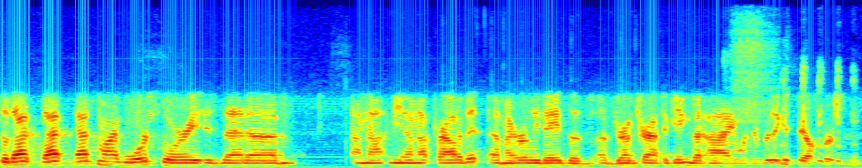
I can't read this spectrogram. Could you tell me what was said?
so that that that's my war story is that um I'm not you know I'm not proud of it uh, my early days of, of drug trafficking but I was a really good salesperson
